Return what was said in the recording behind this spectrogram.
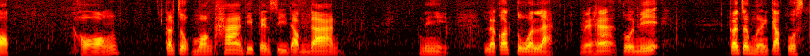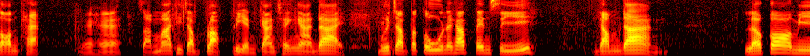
อบของกระจกมองข้างที่เป็นสีดำด้านนี่แล้วก็ตัวแหลกนะฮะตัวนี้ก็จะเหมือนกับตัว Storm Track นะฮะสามารถที่จะปรับเปลี่ยนการใช้งานได้ มือจับประตูนะครับเป็นสีดำด้าน แล้วก็มี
